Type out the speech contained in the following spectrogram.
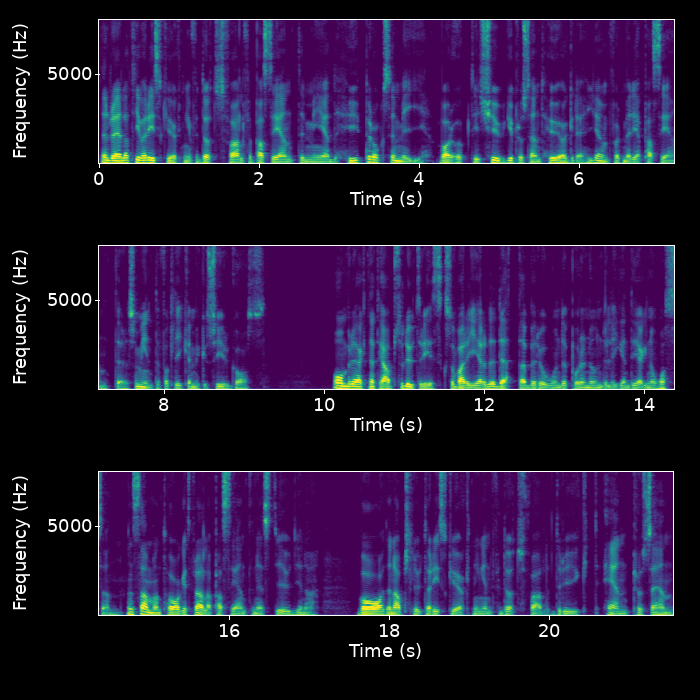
Den relativa riskökningen för dödsfall för patienter med hyperoxemi var upp till 20% högre jämfört med de patienter som inte fått lika mycket syrgas. Omräknat till absolut risk så varierade detta beroende på den underliggande diagnosen, men sammantaget för alla patienterna i studierna var den absoluta riskökningen för dödsfall drygt 1%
